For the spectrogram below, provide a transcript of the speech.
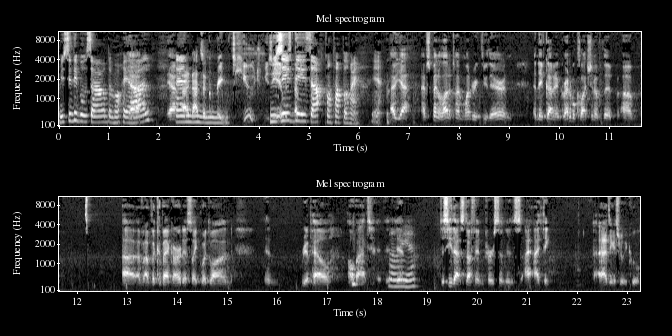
Musée des Beaux Arts de Montréal. Yeah, uh, and that's a great, huge museum. Musée des Arts Contemporains. Yeah. Uh, yeah, I've spent a lot of time wandering through there, and, and they've got an incredible collection of the um, uh, of, of the Quebec artists like Poitras and and Riopelle, all that. Oh And yeah. To see that stuff in person is, I, I think, I think it's really cool.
